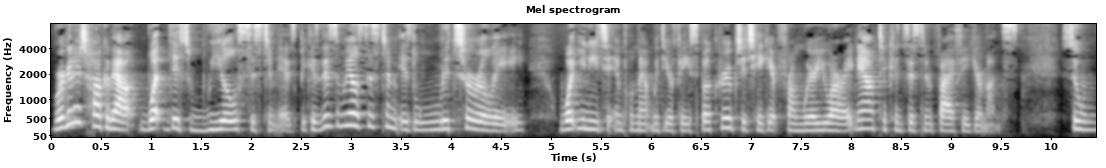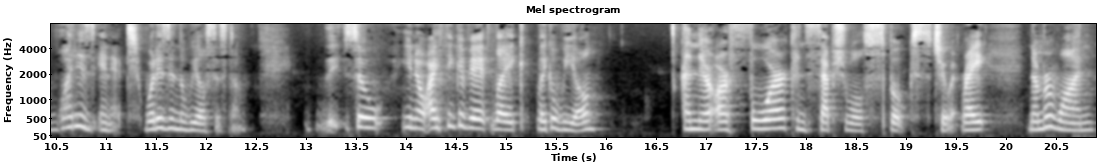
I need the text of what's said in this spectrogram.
We're going to talk about what this wheel system is because this wheel system is literally what you need to implement with your Facebook group to take it from where you are right now to consistent five figure months. So, what is in it? What is in the wheel system? So, you know, I think of it like like a wheel and there are four conceptual spokes to it, right? Number 1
